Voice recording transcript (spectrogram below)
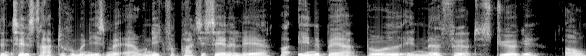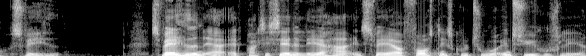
Den tilstræbte humanisme er unik for praktiserende læger og indebærer både en medført styrke og svaghed. Svagheden er, at praktiserende læger har en sværere forskningskultur end sygehuslæger.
